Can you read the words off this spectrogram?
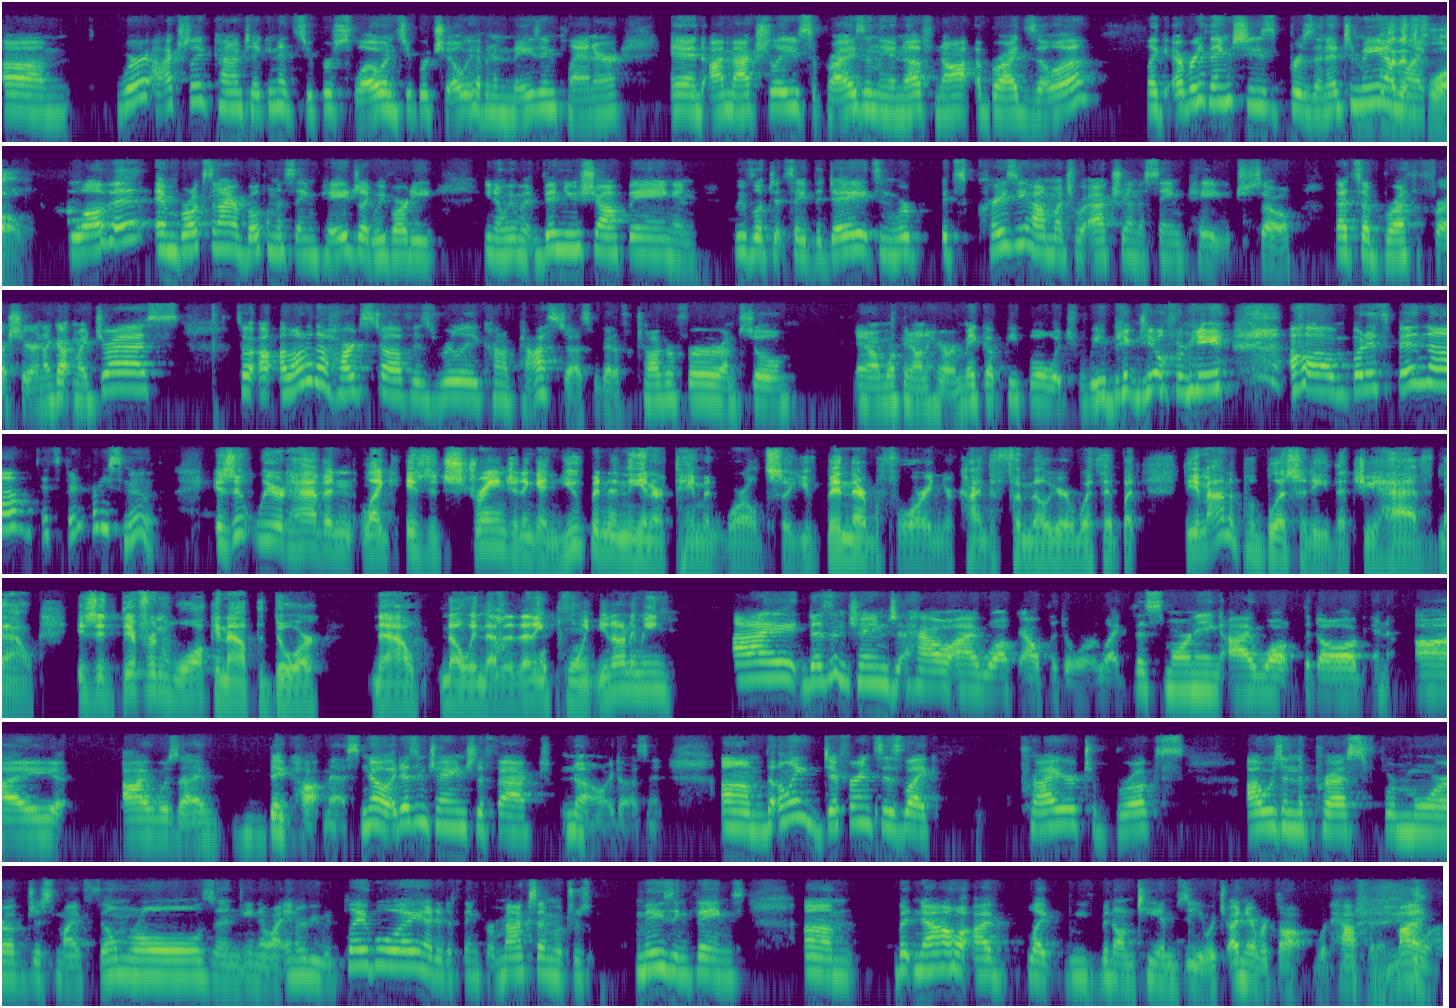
Um, we're actually kind of taking it super slow and super chill. We have an amazing planner, and I'm actually surprisingly enough not a bridezilla. Like everything she's presented to me, Let I'm like, flow. love it. And Brooks and I are both on the same page. Like we've already, you know, we went venue shopping and we've looked at save the dates, and we're it's crazy how much we're actually on the same page. So that's a breath of fresh air. And I got my dress. So a, a lot of the hard stuff is really kind of past us. We got a photographer. I'm still and I'm working on hair and makeup people, which will be a big deal for me. Um, but it's been uh, it's been pretty smooth. Is it weird having like? Is it strange? And again, you've been in the entertainment world, so you've been there before, and you're kind of familiar with it. But the amount of publicity that you have now is it different walking out the door now, knowing that at any point, you know what I mean? I doesn't change how I walk out the door. Like this morning, I walked the dog, and I I was a big hot mess. No, it doesn't change the fact. No, it doesn't. Um, the only difference is like prior to Brooks, I was in the press for more of just my film roles, and you know, I interviewed with Playboy. I did a thing for Maxim, which was amazing things. Um, but now I've like we've been on TMZ, which I never thought would happen in my life.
